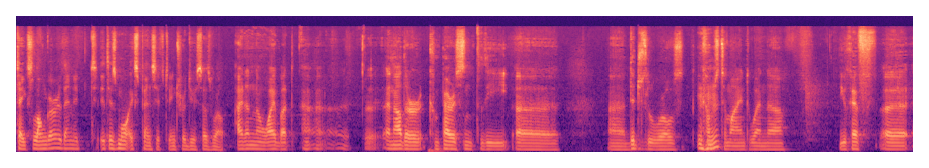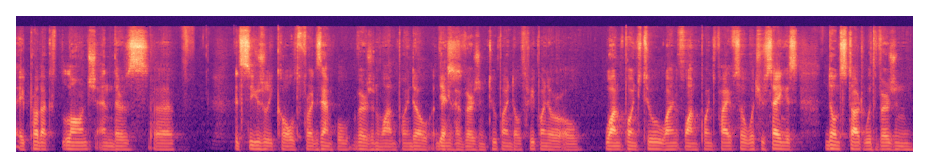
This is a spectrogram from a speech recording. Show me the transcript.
takes longer then it, it is more expensive to introduce as well I don't know why, but uh, uh, uh, another comparison to the uh, uh, digital world comes Mhm. to mind when uh, you have uh, a product launch and there's uh, it's usually called, for example, version 1.0, and then you have version 2.0, 3.0, or 1.2, 1, 1.5. So what you're saying is, don't start with version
